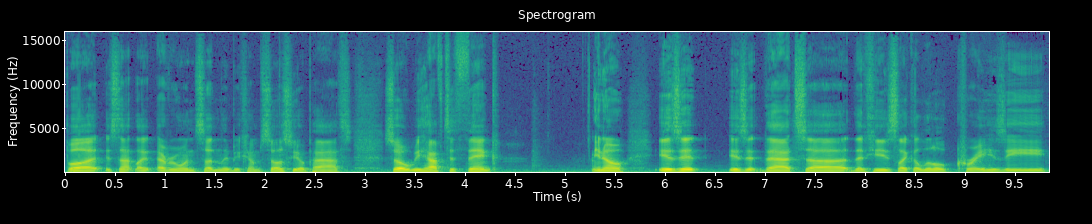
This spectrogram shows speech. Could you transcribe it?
But it's not like everyone suddenly becomes sociopaths. So we have to think, you know, is it is it that uh, that he's like a little crazy,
